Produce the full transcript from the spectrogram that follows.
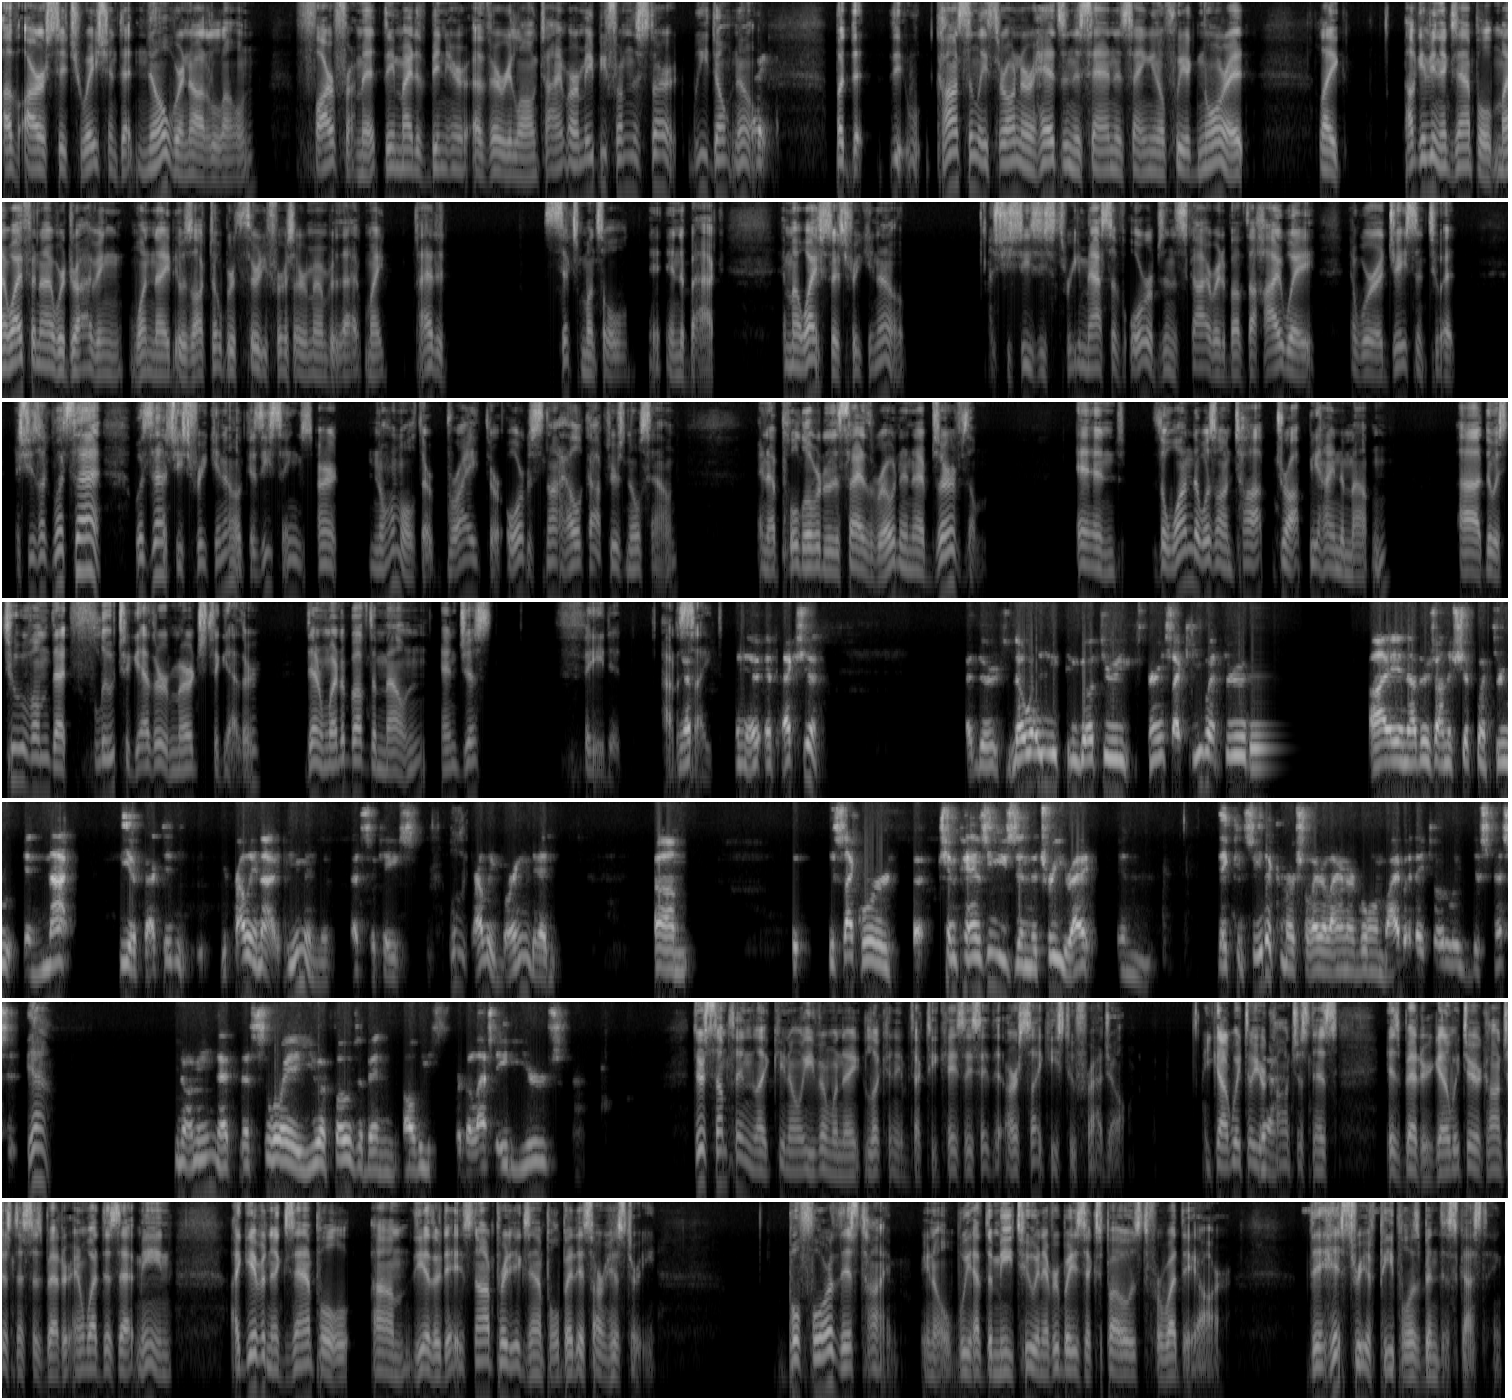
of our situation that no, we're not alone. Far from it. They might have been here a very long time, or maybe from the start. We don't know. Right. But the, the, constantly throwing our heads in the sand and saying, you know, if we ignore it, like I'll give you an example. My wife and I were driving one night. It was October 31st. I remember that. My I had a six months old in the back, and my wife starts freaking out. She sees these three massive orbs in the sky right above the highway, and we're adjacent to it. And she's like, What's that? What's that? She's freaking out because these things aren't normal. They're bright, they're orbs, it's not helicopters, no sound. And I pulled over to the side of the road and I observed them. And the one that was on top dropped behind a mountain. Uh, there was two of them that flew together, merged together, then went above the mountain and just faded out of Yep. sight. and it affects you. There's no way you can go through the experience like you went through. I and others on the ship went through and not be affected. You're probably not human if that's the case. You're probably brain dead. Um, it's like we're uh, chimpanzees in the tree, right? And they can see the commercial airliner going by, but they totally dismiss it. Yeah. You know what I mean? That that's the way UFOs have been all these for the last 80 years. There's something like, you know, even when they look in the abductee case, they say that our psyche's too fragile. You got to wait till your Yeah. consciousness is better. You got to wait till your consciousness is better. And what does that mean? I gave an example um, the other day. It's not a pretty example, but it's our history. Before this time, you know, we have the Me Too and everybody's exposed for what they are. The history of people has been disgusting.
